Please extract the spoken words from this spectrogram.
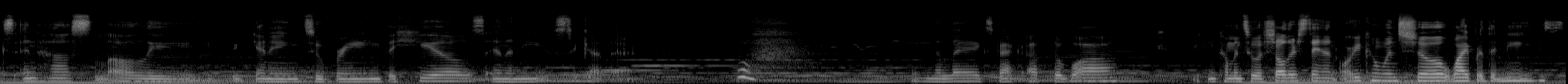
Next inhale, slowly beginning to bring the heels and the knees together. Whew. Bringing the legs back up the wall. You can come into a shoulder stand or you can windshield wiper the knees.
